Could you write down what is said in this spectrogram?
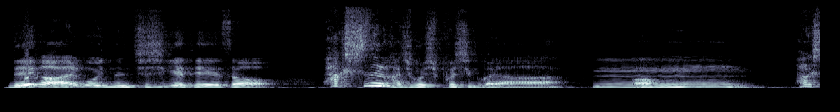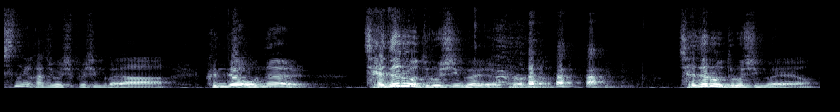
내가 알고 있는 지식에 대해서 확신을 가지고 싶으신 거야. 음. 확신을 가지고 싶으신 거야. 근데 오늘 제대로 들어오신 거예요, 그러면. 제대로 들어오신 거예요.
